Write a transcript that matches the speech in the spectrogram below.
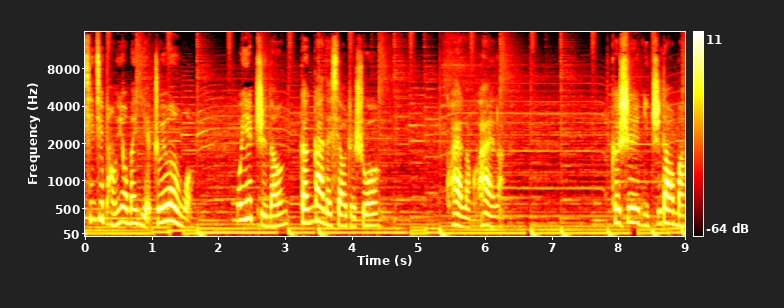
亲戚朋友们也追问我，我也只能尴尬的笑着说：快了，快了。可是你知道吗？”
